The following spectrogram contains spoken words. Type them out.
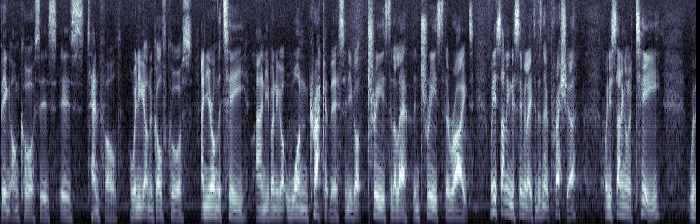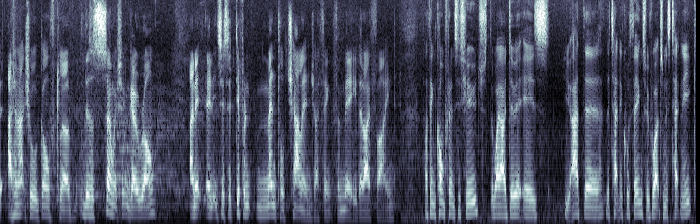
being on course is, is tenfold. When you get on a golf course and you're on the tee and you've only got one crack at this and you've got trees to the left and trees to the right, when you're standing in a simulator, there's no pressure. When you're standing on a tee with, at an actual golf club, there's so much that can go wrong. And, it, and it's just a different mental challenge, I think, for me that I find. I think confidence is huge. The way I do it is you add the, the technical things. We've worked on his technique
